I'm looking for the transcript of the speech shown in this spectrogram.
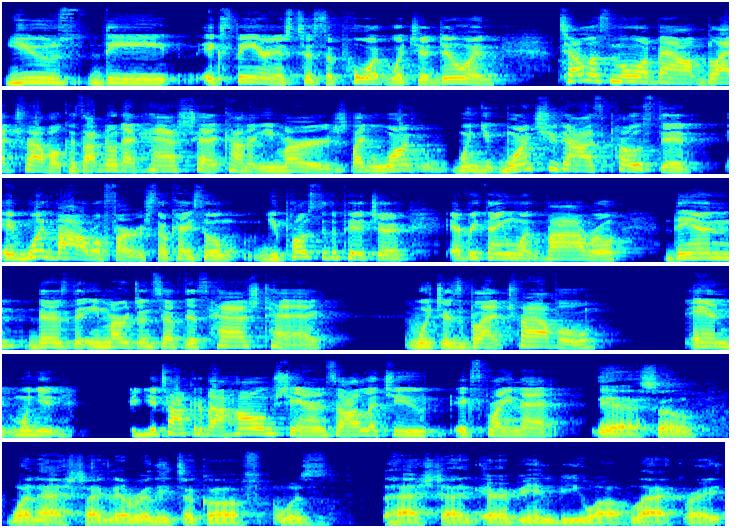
use the experience to support what you're doing. Tell us more about Black Travel because I know that hashtag kind of emerged. Like one when you once you guys posted, it went viral first. Okay, so you posted the picture, everything went viral. Then there's the emergence of this hashtag, which is Black Travel. And when you you're talking about home sharing, so I'll let you explain that. Yeah, so one hashtag that really took off was the hashtag Airbnb while black, right?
